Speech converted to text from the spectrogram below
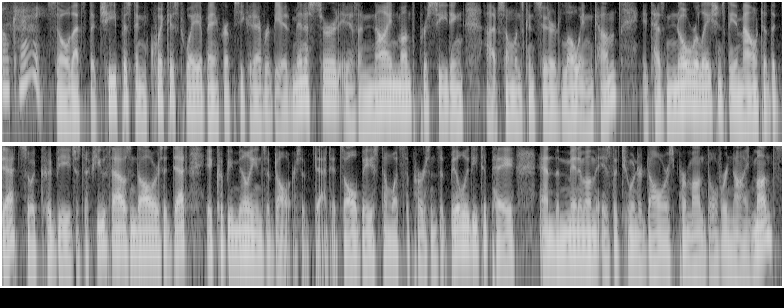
Okay. So that's the cheapest and quickest way a bankruptcy could ever be administered is a nine-month proceeding uh, if someone's considered low income. It has no relation to the amount of the debt, so it could be just a few thousand dollars of debt. It could be millions of dollars of debt. It's all based on what's the person's ability to pay, and the minimum is the $200 per month over nine months.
